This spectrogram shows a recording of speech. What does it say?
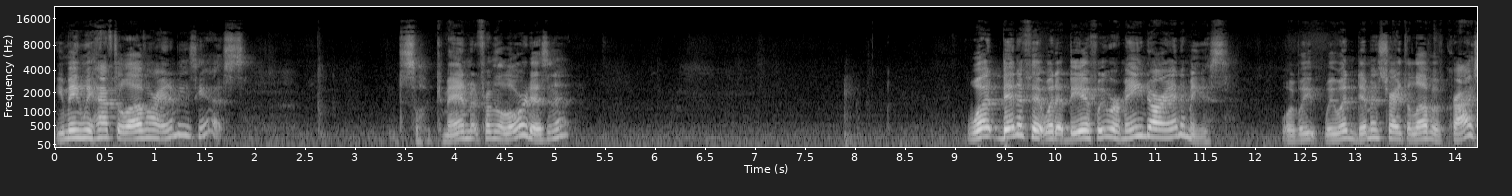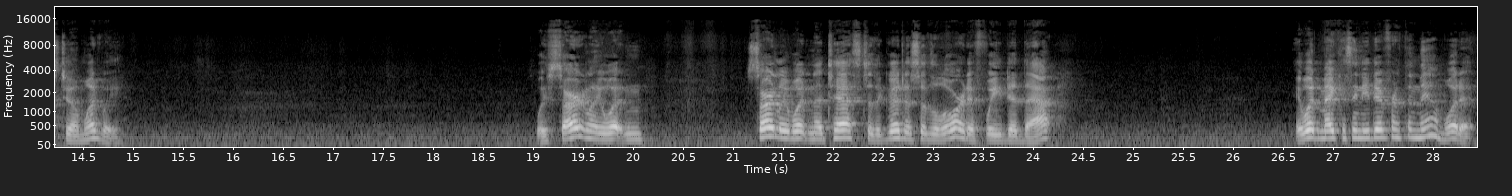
You mean we have to love our enemies? Yes. It's a commandment from the Lord, isn't it? What benefit would it be if we were mean to our enemies? Would we, we wouldn't demonstrate the love of Christ to them, would we? We certainly wouldn't certainly wouldn't attest to the goodness of the Lord if we did that. It wouldn't make us any different than them, would it?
